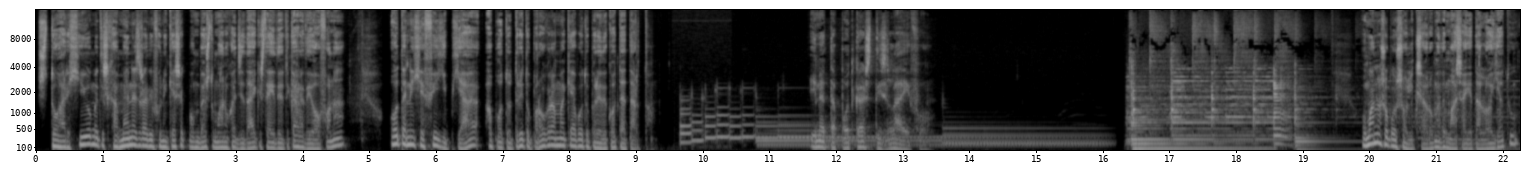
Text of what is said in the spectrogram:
στο αρχείο με τις χαμένες ραδιοφωνικές εκπομπές του Μάνου Χατζιδάκη στα ιδιωτικά ραδιόφωνα όταν είχε φύγει πια από το τρίτο πρόγραμμα και από το περιοδικό τέταρτο. Είναι τα podcast της LiFO. Ο Μάνος όπως όλοι ξέρουμε δεν μάσαγε τα λόγια του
